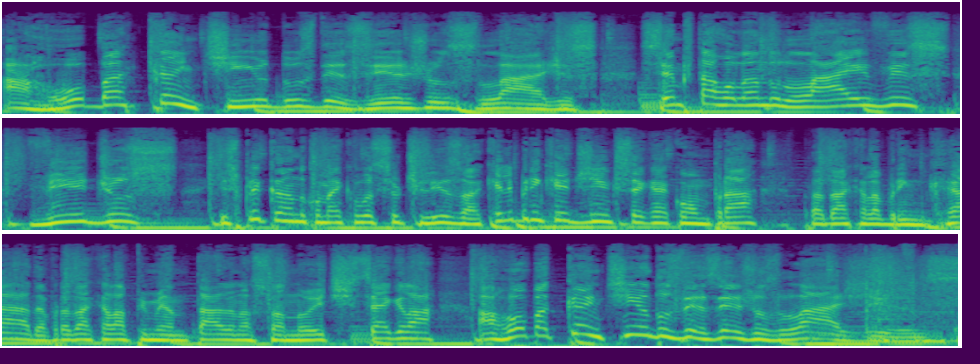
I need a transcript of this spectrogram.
arroba Cantinho dos Desejos Lages. Sempre tá rolando lives, vídeos, explicando como é que você utiliza aquele brinquedinho que você quer comprar pra dar aquela brincada, pra dar aquela pimentada na sua noite. Segue lá, arroba Cantinho dos Desejos Lages.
